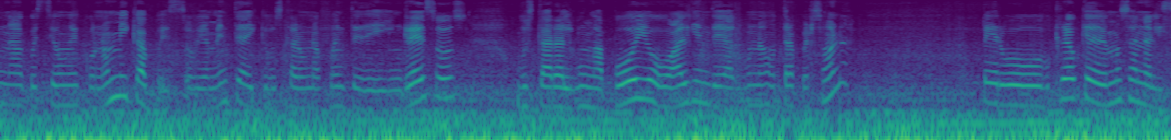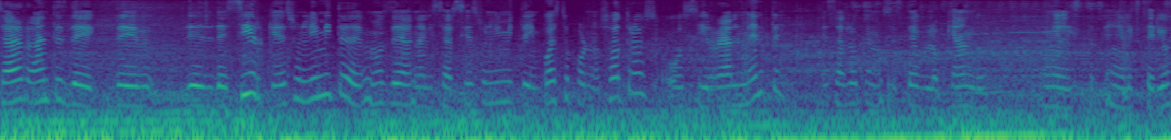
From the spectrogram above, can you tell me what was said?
una cuestión económica, pues obviamente hay que buscar una fuente de ingresos, buscar algún apoyo o alguien de alguna otra persona. Pero creo que debemos analizar antes de, de, de decir que es un límite, debemos de analizar si es un límite impuesto por nosotros o si realmente es algo que nos esté bloqueando en el, en el exterior.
